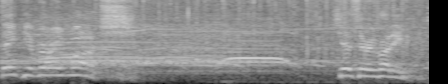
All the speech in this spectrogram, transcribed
Thank you very much. Cheers, everybody.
